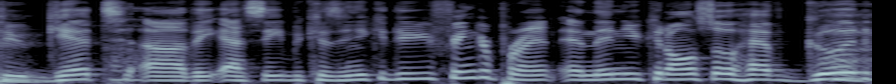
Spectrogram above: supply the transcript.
to Hmm. get uh, the SE because then you can do your fingerprint, and then you can also have good I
